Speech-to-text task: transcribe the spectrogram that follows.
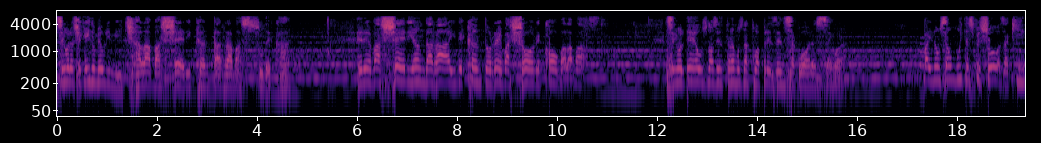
Senhor, eu cheguei no meu limite. Alabasheri cantarabasudecai. Erevasheri andarai de canto rebashore. Senhor Deus, nós entramos na tua presença agora, Senhor. Pai, não são muitas pessoas aqui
